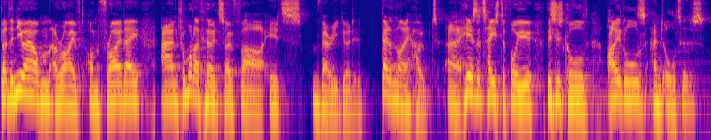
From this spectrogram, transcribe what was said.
But the new album arrived on Friday, and from what I've heard so far, it's very good better than I hoped. Uh, here's a taster for you. This is called Idols and Altars.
